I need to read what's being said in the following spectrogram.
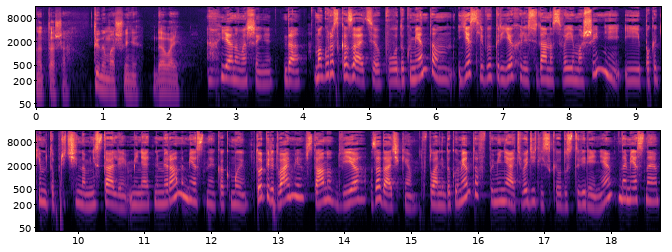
Наташа, ты на машине. Давай. Я на машине, да. Могу рассказать по документам. Если вы приехали сюда на своей машине и по каким-то причинам не стали менять номера на местные, как мы, то перед вами встанут две задачки в плане документов. Поменять водительское удостоверение на местное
